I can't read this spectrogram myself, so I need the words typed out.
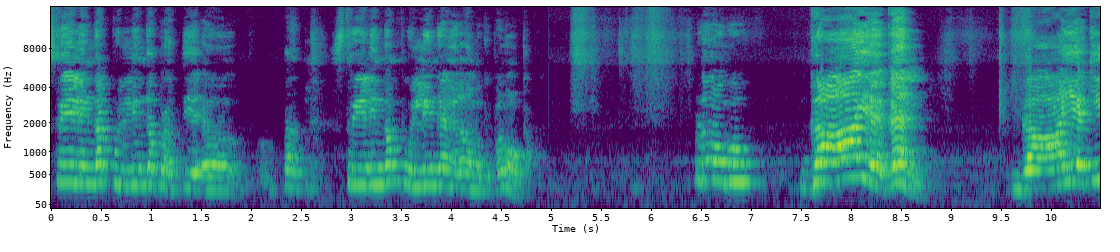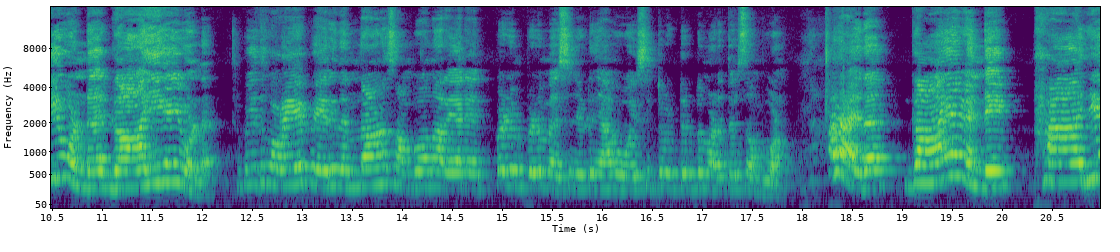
സ്ത്രീലിംഗ പുല്ലിംഗ പ്രത്യ ഏഹ് പ്ര- സ്ത്രീലിംഗം പുല്ലിംഗങ്ങൾ നമുക്കിപ്പോ നോക്കാം. ഇവിടെ നോക്കൂ. ഗായകൻ. ഗായകിയും ഉണ്ട് ഗായികയും ഉണ്ട് അപ്പൊ ഇത് കുറെ പേര് ഇത് എന്താണ് സംഭവം എന്ന് അറിയാൻ എപ്പോഴും എപ്പോഴും മെസ്സേജ് ഇട്ട് ഞാൻ വോയിസ് ഇട്ട് വിട്ടിട്ടും അടുത്തൊരു സംഭവമാണ്. അതായത് ഗായകന്റെ ഭാര്യ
